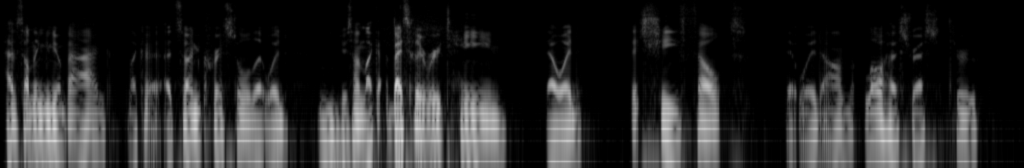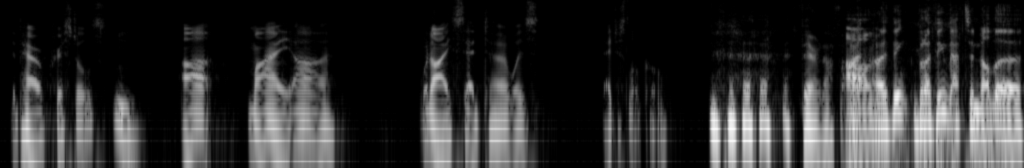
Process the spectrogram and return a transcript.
have something in your bag, like a, a certain crystal that would Mm. do something like basically a routine that would that she felt that would um, lower her stress through the power of crystals. Mm. Uh, my uh, what I said to her was, "They just look cool." Fair enough. Um, I, I think, but I think that's another,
